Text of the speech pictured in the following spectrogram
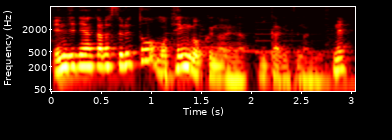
エンジニアからするともう天国のような2ヶ月なんですね。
